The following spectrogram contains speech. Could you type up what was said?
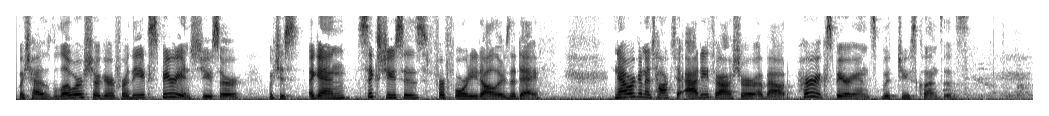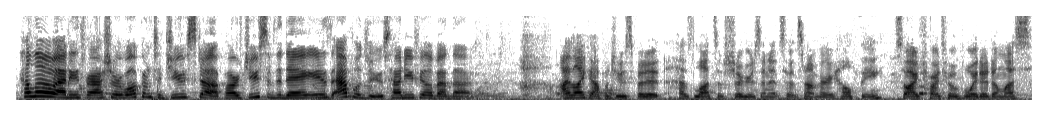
which has lower sugar for the experienced juicer, which is, again, six juices for $40 a day. Now we're going to talk to Addie Thrasher about her experience with juice cleanses. Hello, Addie Thrasher. Welcome to Juiced Up. Our juice of the day is apple juice. How do you feel about that? I like apple juice, but it has lots of sugars in it, so it's not very healthy. So I try to avoid it unless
